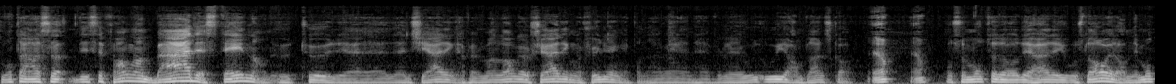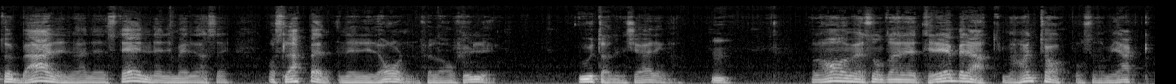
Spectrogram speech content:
Så måtte altså disse fangene bære steinene ut tur eh, den skjæringa. For man lager jo skjæring og fyllinger på denne veien her, for det er ujevnt landskap. Ja. Ja. Og så måtte da de her jugoslaverne de måtte bære den steinen ned imellom seg og slippe den ned i dalen for å lage fylling. Ut av den skjæringa. Mm. Og da hadde de et sånt der trebrett med håndtak på, så de gikk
